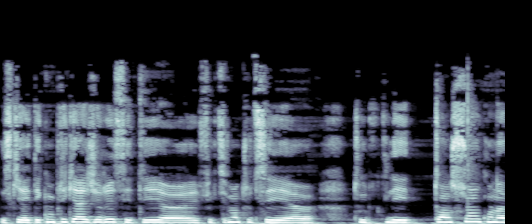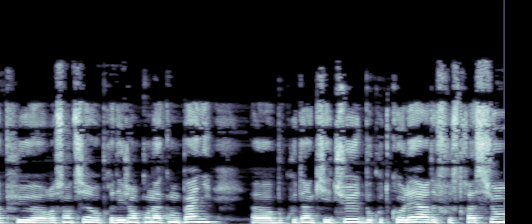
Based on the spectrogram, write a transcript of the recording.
et ce qui a été compliqué à gérer, c'était effectivement toutes ces toutes les tensions qu'on a pu ressentir auprès des gens qu'on accompagne, beaucoup d'inquiétude, beaucoup de colère, de frustration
